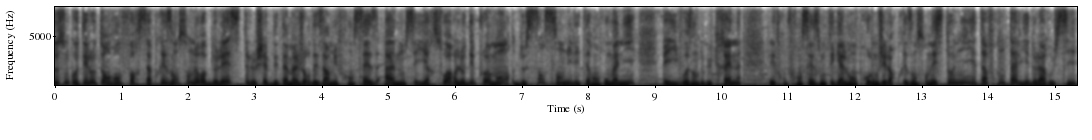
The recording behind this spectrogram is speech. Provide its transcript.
De son côté, l'OTAN renforce sa présence en Europe de l'Est. Le chef d'état-major des armées françaises a annoncé hier soir le déploiement de 500 militaires en Roumanie, pays voisin de l'Ukraine. Les troupes françaises vont également prolonger leur présence en Estonie, état frontalier de la Russie.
